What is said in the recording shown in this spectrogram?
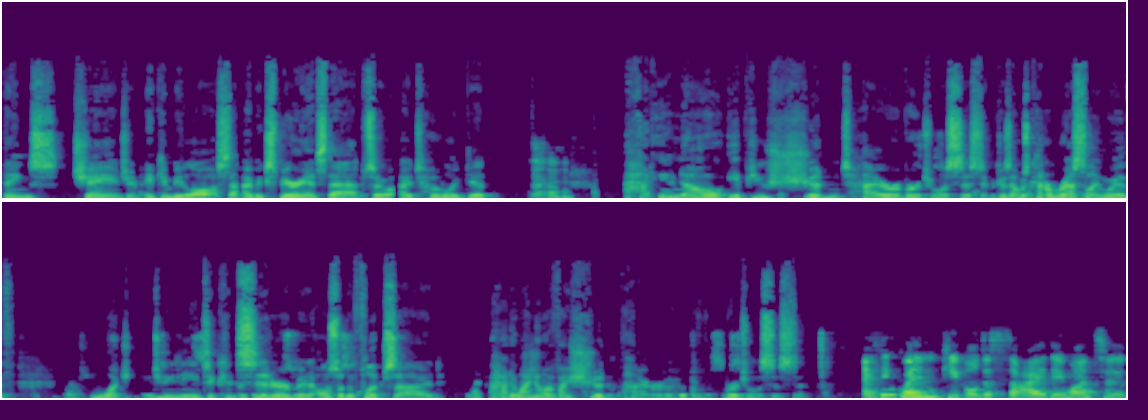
things change and it can be lost. I've experienced that so i totally get that how do you know if you shouldn't hire a virtual assistant? Because I was kind of wrestling with what do you need to consider, but also the flip side, how do I know if I shouldn't hire a, a virtual assistant? I think when people decide they want to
